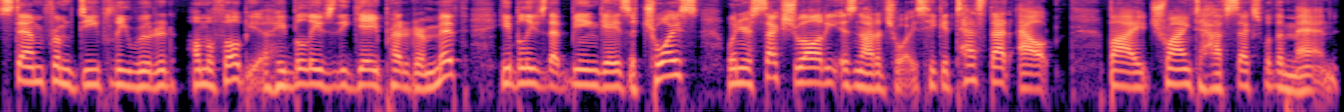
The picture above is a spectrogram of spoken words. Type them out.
stem from deeply rooted homophobia. He believes the gay predator myth. He believes that being gay is a choice when your sexuality is not a choice. He could test that out by trying to have sex with a man.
